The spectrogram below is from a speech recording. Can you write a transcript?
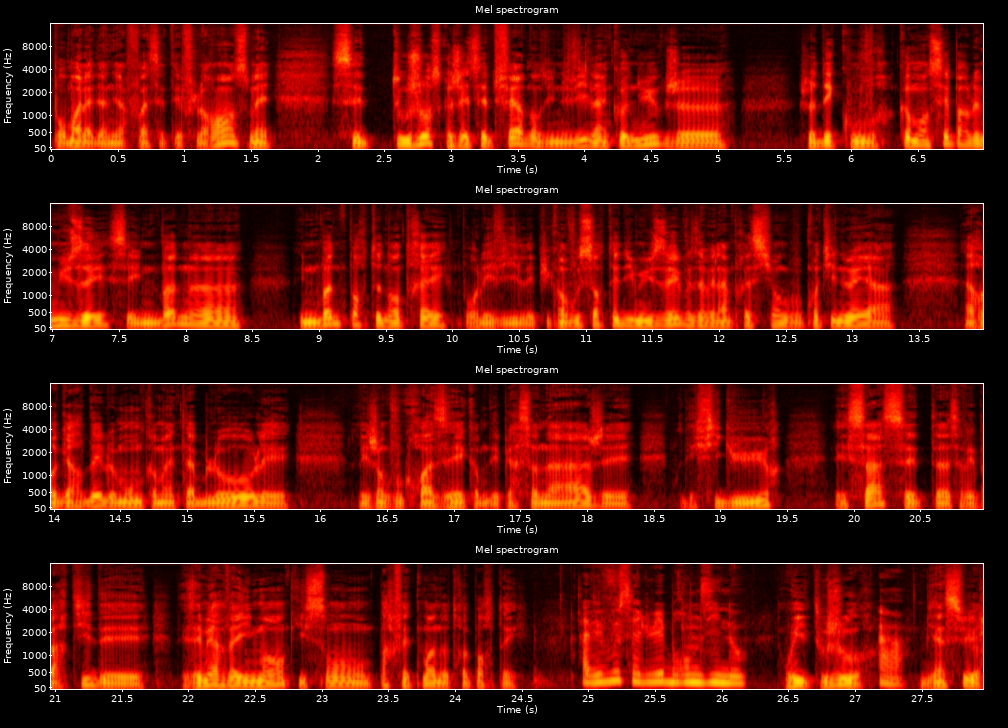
pour moi la dernière fois c'était Florence, mais c'est toujours ce que j'essaie de faire dans une ville inconnue que je je découvre. Commencer par le musée, c'est une bonne une bonne porte d'entrée pour les villes. Et puis quand vous sortez du musée, vous avez l'impression que vous continuez à, à, regarder le monde comme un tableau, les, les gens que vous croisez comme des personnages et, ou des figures. Et ça, c'est, ça fait partie des, des émerveillements qui sont parfaitement à notre portée. Avez-vous salué Bronzino? Oui, toujours. Ah. Bien sûr.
